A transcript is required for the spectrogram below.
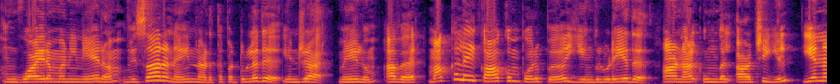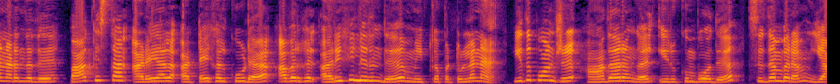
மூவாயிரம் மணி நேரம் விசாரணை நடத்தப்பட்டுள்ளது என்றார். மேலும் அவர் மக்களை காக்கும் பொறுப்பு எங்களுடையது. ஆனால் உங்கள் ஆட்சியில் என்ன நடந்தது? பாகிஸ்தான் அடையாள அட்டைகள் கூட அவர்கள் அருகிலிருந்து மீட்கப்பட்டுள்ளன. இதுபோன்று ஆதாரங்கள் இருக்கும்போது சிதம்பரம் யார்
